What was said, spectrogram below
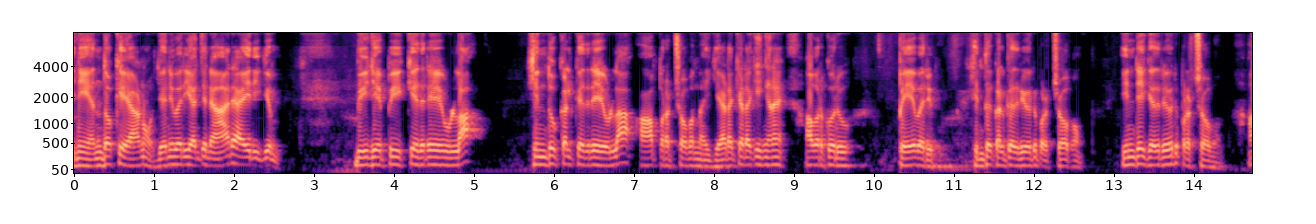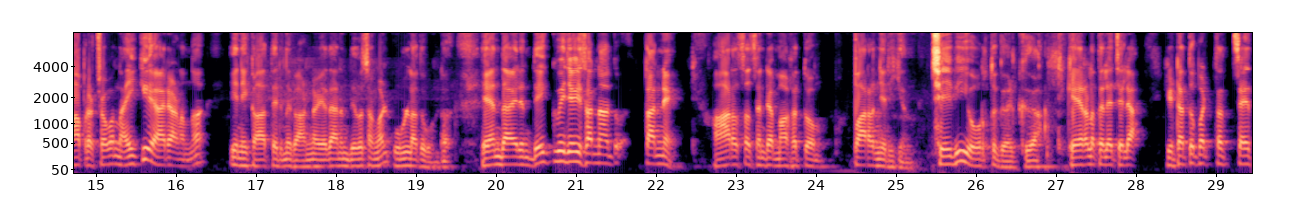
ഇനി എന്തൊക്കെയാണോ? ജനുവരി അഞ്ചിന് ആരായിരിക്കും ബി ജെ പിക്കെതിരെയുള്ള ഹിന്ദുക്കൾക്കെതിരെയുള്ള ആ പ്രക്ഷോഭം നയിക്കുക. ഇടയ്ക്കിടയ്ക്ക് ഇങ്ങനെ അവർക്കൊരു പേ വരും. ഹിന്ദുക്കൾക്കെതിരെ ഒരു പ്രക്ഷോഭം ഇന്ത്യക്കെതിരെ ഒരു പ്രക്ഷോഭം. ആ പ്രക്ഷോഭം നയിക്കുക ആരാണെന്ന് ഇനി കാത്തിരുന്ന് കാണണം. ഏതാനും ദിവസങ്ങൾ ഉള്ളതുകൊണ്ട്. എന്തായാലും ദിഗ്വിജയ് സന്ന തന്നെ ആർ എസ് എസിന്റെ മഹത്വം പറഞ്ഞിരിക്കുന്നു. ചെവി ഓർത്ത് കേൾക്കുക. കേരളത്തിലെ ചില ഇടതുപക്ഷത്തെ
